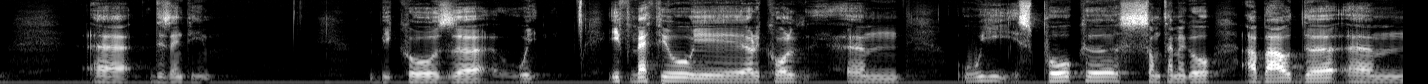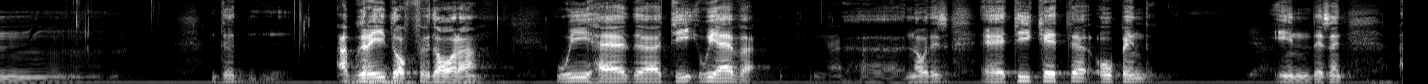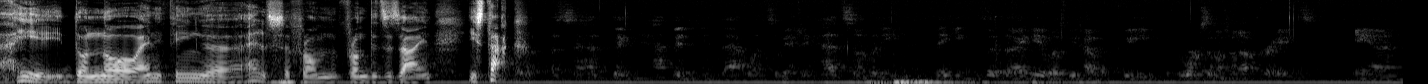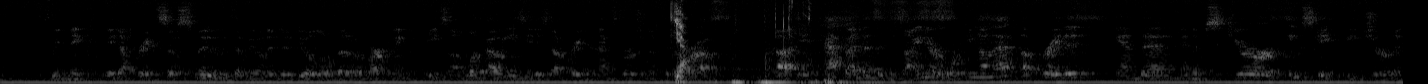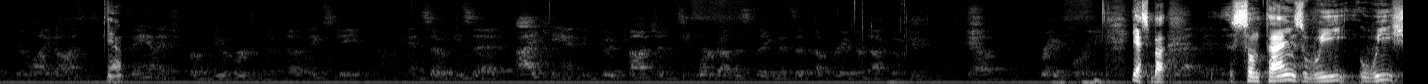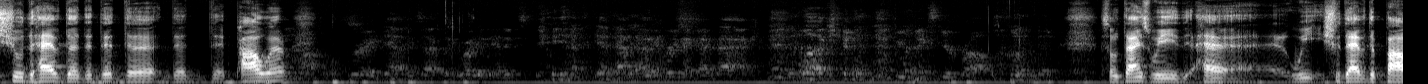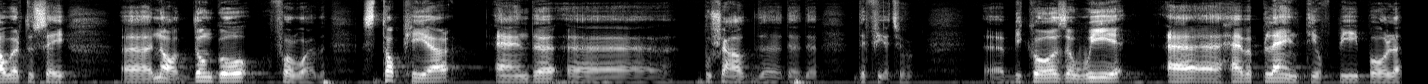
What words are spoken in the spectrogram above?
uh, design team because uh, we, if Matthew uh, recall, um, we spoke uh, some time ago about the um, the upgrade of Fedora. We had we have uh, nowadays a ticket opened in design. I don't know anything uh, else from from the design. It's stuck. a sad thing happened in that one. So we actually had somebody making, the, the idea was we have, we, we work so much on upgrades and we make, made upgrades so smooth that we wanted to do a little bit of a marketing piece on, look how easy it is to upgrade to the next version of Yeah. Fedora. Uh, it happened that the designer working on that upgraded and then an obscure Inkscape feature that he relied on Yeah. vanished from the newer version of, of Inkscape. And so he said, I can't in good conscience work on this thing that says upgrades are not going to, um, break for you. Yes, but sometimes we we should have the the the the, the, the power. Sometimes we ha- we should have the power to say, uh, no, don't go forward. Stop here and uh, uh, push out the the, the, the future, uh, because we have plenty of people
